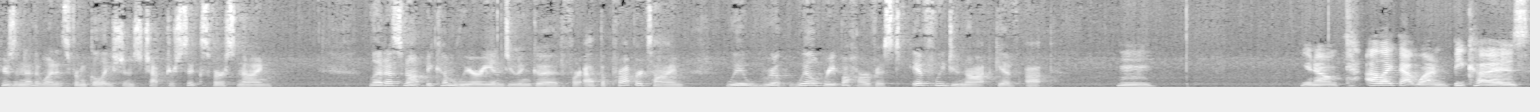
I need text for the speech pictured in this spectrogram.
Here's another one. It's from Galatians chapter 6 verse 9. Let us not become weary in doing good, for at the proper time we re- will reap a harvest if we do not give up. You know, I like that one because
